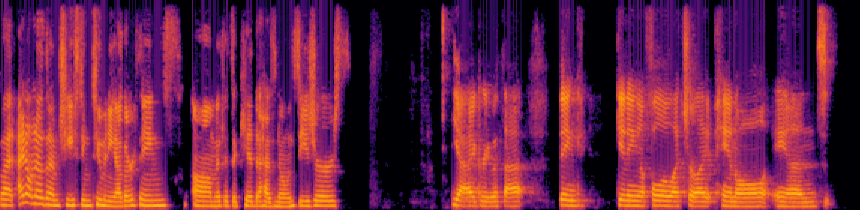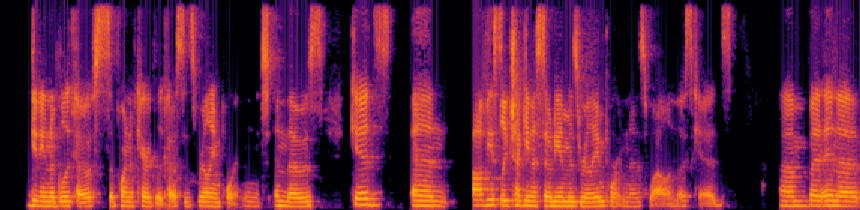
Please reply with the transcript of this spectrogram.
But I don't know that I'm chasing too many other things. Um, if it's a kid that has known seizures. Yeah, I agree with that I think getting a full electrolyte panel and getting a glucose, a point of care glucose, is really important in those kids. And obviously, checking a sodium is really important as well in those kids. Um, but in a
